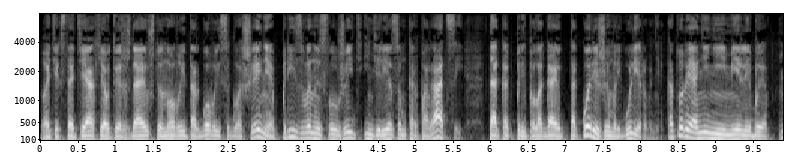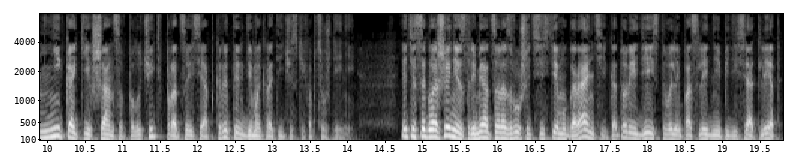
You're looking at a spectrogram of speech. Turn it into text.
В этих статьях я утверждаю, что новые торговые соглашения призваны служить интересам корпораций, так как предполагают такой режим регулирования, который они не имели бы никаких шансов получить в процессе открытых демократических обсуждений. Эти соглашения стремятся разрушить систему гарантий, которые действовали последние 50 лет,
